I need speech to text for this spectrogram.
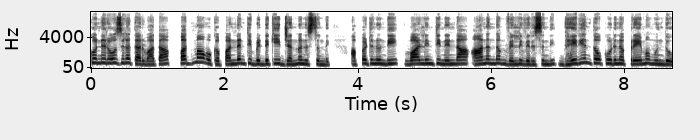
కొన్ని రోజుల తర్వాత పద్మ ఒక పండంటి బిడ్డకి జన్మనిస్తుంది. అప్పటి నుండి వాళ్ళింటి నిండా ఆనందం వెళ్ళి విరిసింది. ధైర్యంతో కూడిన ప్రేమ ముందు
